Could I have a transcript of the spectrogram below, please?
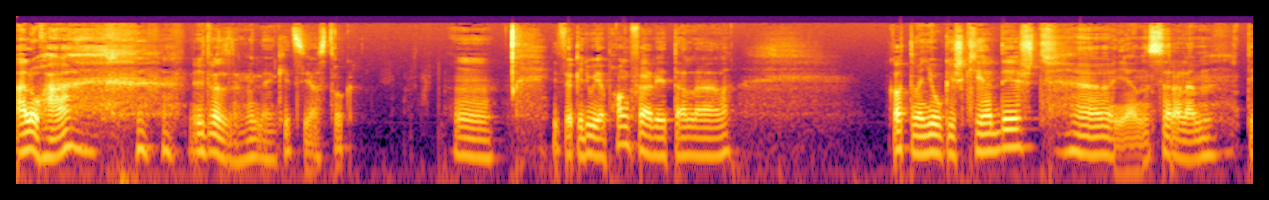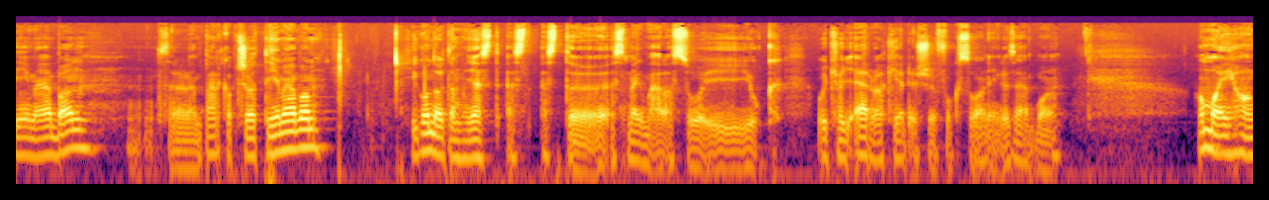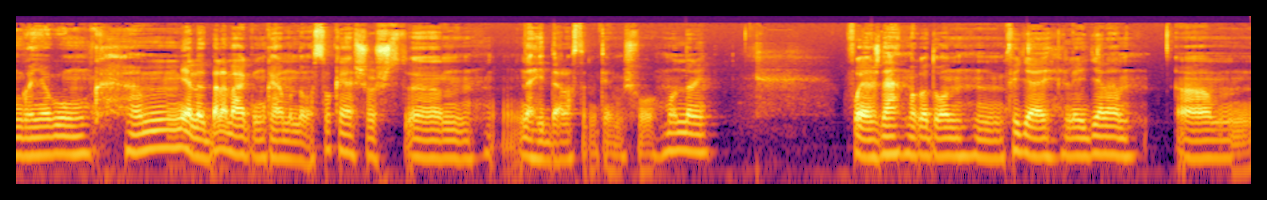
Aloha! Üdvözlök mindenkit, sziasztok! Hmm. Itt vagyok egy újabb hangfelvétellel. Kaptam egy jó kis kérdést, ilyen szerelem témában, szerelem párkapcsolat témában. Így gondoltam, hogy ezt, ezt, ezt, ezt megválaszoljuk. Úgyhogy erről a kérdésről fog szólni igazából. A mai hanganyagunk, mielőtt belevágunk, elmondom a szokásos, ne hidd el azt, amit én most fogok mondani. Folyasd át magadon, figyelj, légy jelen.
